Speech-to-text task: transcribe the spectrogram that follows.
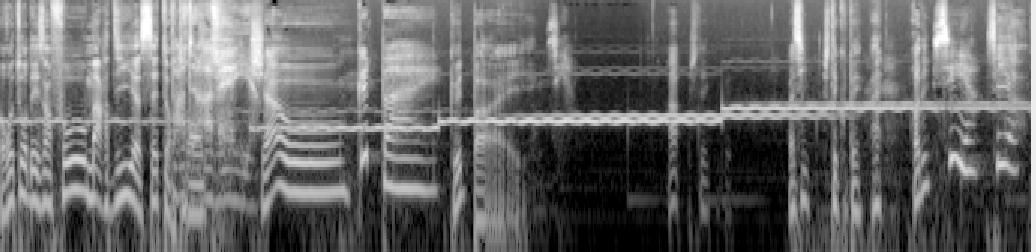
Retour des infos mardi à 7h30. Pas de réveil. Ciao. Goodbye. Goodbye. Ah, je t'ai coupé. Vas-y, je t'ai coupé. Ouais, redis. See ya. See ya.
